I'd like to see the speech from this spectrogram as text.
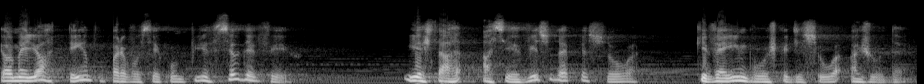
é o melhor tempo para você cumprir seu dever e estar a serviço da pessoa que vem em busca de sua ajuda.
